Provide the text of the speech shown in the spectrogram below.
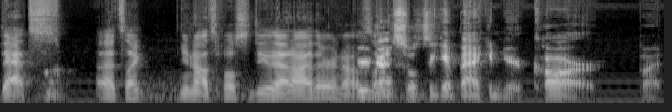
that's that's like you're not supposed to do that either. And I was You're like, not supposed to get back into your car, but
